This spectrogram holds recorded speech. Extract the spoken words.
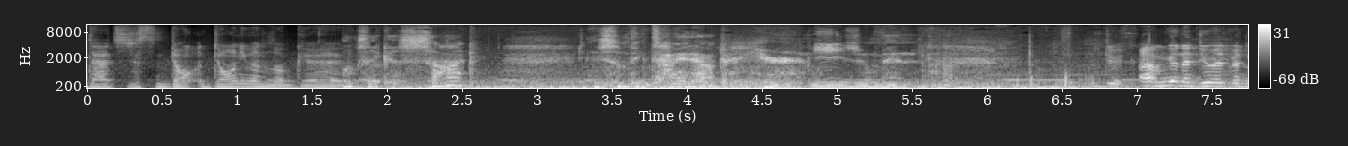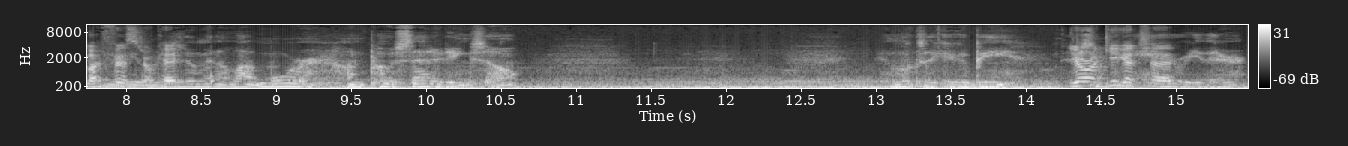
that's just don't don't even look good. looks like a sock and something tied up. Here, let me Ye- zoom in. Dude, I'm gonna do it with my Maybe fist, okay? Zoom in a lot more on post editing, so it looks like it could be. You're something Giga hairy there.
